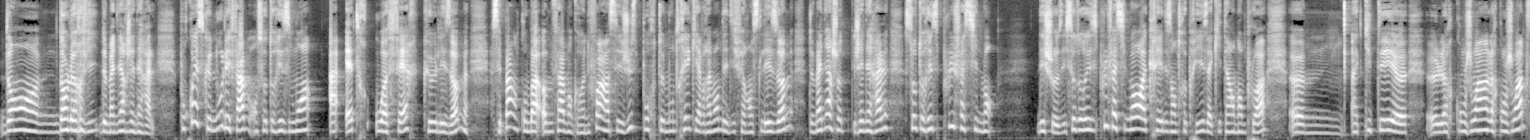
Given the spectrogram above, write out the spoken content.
dans, dans leur vie de manière générale. Pourquoi est-ce que nous, les femmes, on s'autorise moins à être ou à faire que les hommes. C'est pas un combat homme-femme encore une fois, hein, c'est juste pour te montrer qu'il y a vraiment des différences. Les hommes, de manière générale, s'autorisent plus facilement des choses. Ils s'autorisent plus facilement à créer des entreprises, à quitter un emploi, euh, à quitter euh, euh, leur conjoint, leur conjointe.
